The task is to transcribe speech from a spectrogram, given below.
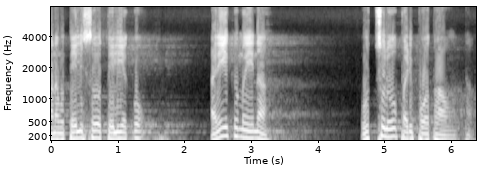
మనము తెలుసో తెలియకో అనేకమైన ఉచ్చులో పడిపోతూ ఉంటాం.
